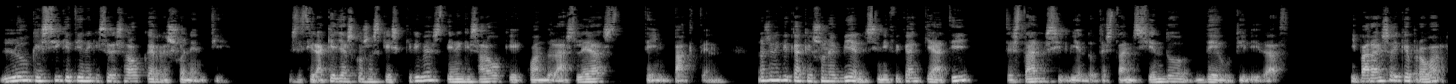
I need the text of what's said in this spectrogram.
Lo que sí que tiene que ser es algo que resuene en ti. Es decir, aquellas cosas que escribes tienen que ser algo que cuando las leas te impacten. No significa que suenen bien, significan que a ti te están sirviendo, te están siendo de utilidad. Y para eso hay que probar,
